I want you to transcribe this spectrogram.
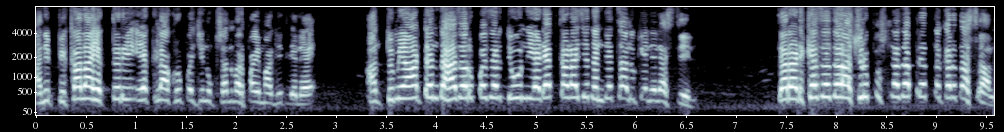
आणि पिकाला हेक्टरी एक लाख रुपयाची नुकसान भरपाई मागितलेली आहे. आणि तुम्ही आठ आणि दहा हजार रुपये जर देऊन येड्यात काढायचे धंदे चालू केलेले असतील. तर अडक्याचा जर अश्रू पुसण्याचा प्रयत्न करत असाल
